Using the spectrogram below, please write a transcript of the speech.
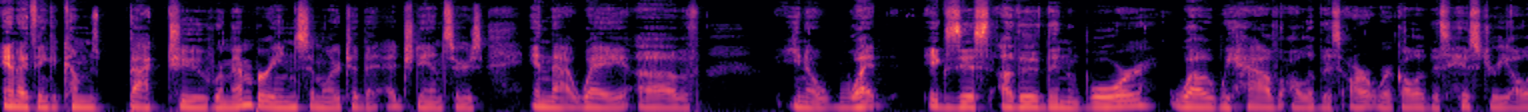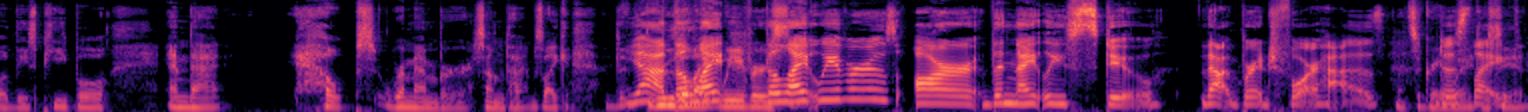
And I think it comes back to remembering similar to the edge dancers in that way of you know what exists other than war well we have all of this artwork all of this history all of these people and that helps remember sometimes like the, Yeah, the, the, light, weavers The light weavers are the nightly stew that Bridge 4 has. that's a great just way to see like it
